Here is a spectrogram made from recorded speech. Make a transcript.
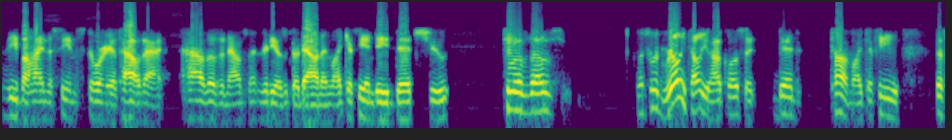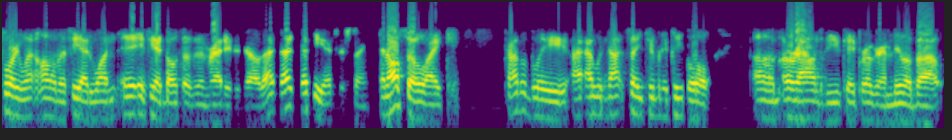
the behind the scenes story of how that how those announcement videos go down, and like if he indeed did shoot two of those, which would really tell you how close it did come. Like if he before he went home, if he had one, if he had both of them ready to go, that that that'd be interesting. And also, like probably, I, I would not say too many people um, around the UK program knew about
